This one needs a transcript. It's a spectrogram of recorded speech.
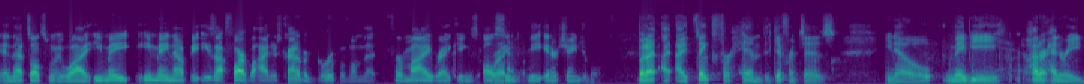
and that's ultimately why he may he may not be. He's not far behind. There's kind of a group of them that, for my rankings, all right. seem to be interchangeable. But I, I think for him, the difference is you know, maybe Hunter Henry,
